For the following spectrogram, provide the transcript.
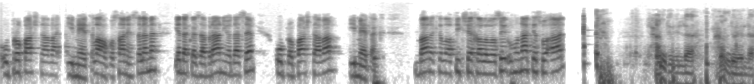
upropaštava i metak. Allah poslanik sallallahu je dakle zabranio da se upropaštava i metak. بارك الله فيك شيخ أبو بصير هناك سؤال. الحمد لله الحمد لله.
